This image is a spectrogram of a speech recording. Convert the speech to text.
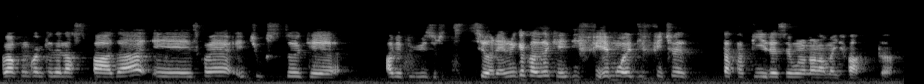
ma comunque anche nella spada, e secondo me è giusto che abbia più visualizzazione. L'unica cosa è che è, diffi- è difficile da capire se uno non l'ha mai fatta.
